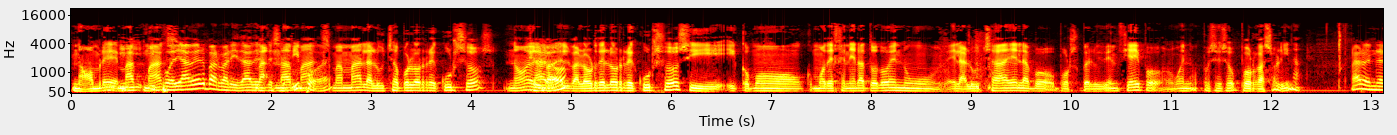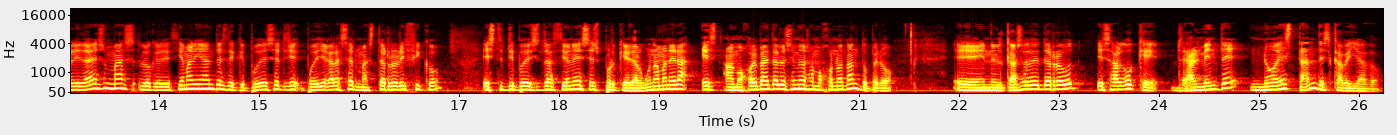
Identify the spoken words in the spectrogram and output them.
No, hombre, y, y Max. puede haber barbaridades Ma- de ese Mad tipo. Max, ¿eh? Max, la lucha por los recursos, ¿no? El, Claro. va- el valor de los recursos y, y cómo, cómo degenera todo en, un- en la lucha en la- por, por supervivencia y por, bueno, pues eso, por gasolina. Claro, en realidad es más lo que decía María antes de que puede ser puede llegar a ser más terrorífico este tipo de situaciones es porque de alguna manera es a lo mejor el planeta de los simios a lo mejor no tanto, pero eh, en el caso de The Road es algo que realmente no es tan descabellado.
